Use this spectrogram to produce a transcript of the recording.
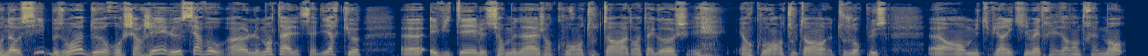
on a aussi besoin de recharger le cerveau, hein, le mental, c'est-à-dire que euh, éviter le surmenage en courant tout le temps à droite à gauche et, en courant tout le temps toujours plus, euh, en multipliant les kilomètres et les heures d'entraînement,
